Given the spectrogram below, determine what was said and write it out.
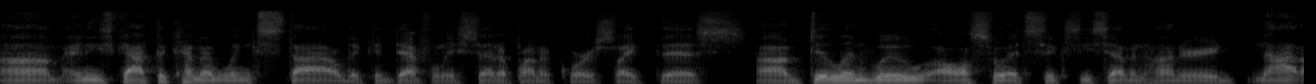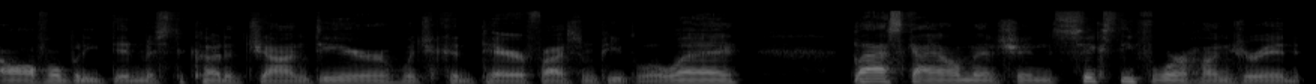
Um, and he's got the kind of link style that could definitely set up on a course like this. Uh, Dylan Wu also at 6,700, not awful, but he did miss the cut at John Deere, which could terrify some people away. Last guy I'll mention, 6,400,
